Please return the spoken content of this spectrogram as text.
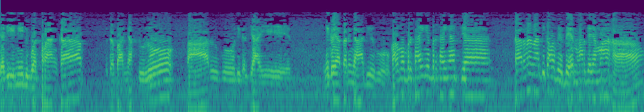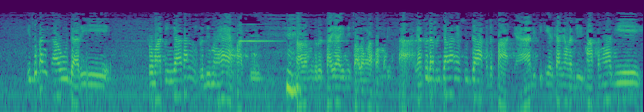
Jadi ini dibuat perangkap, sudah banyak dulu, baru Bu dikerjain. Ini kelihatannya nggak adil Bu. Kalau mau bersaing ya bersaing aja. Karena nanti kalau BBM harganya mahal, itu kan jauh dari rumah tinggal kan lebih menghemat Bu. Hmm. Kalau menurut saya ini tolonglah pemerintah. Yang sudah berjalan ya sudah ke depannya dipikirkan yang lebih matang lagi.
